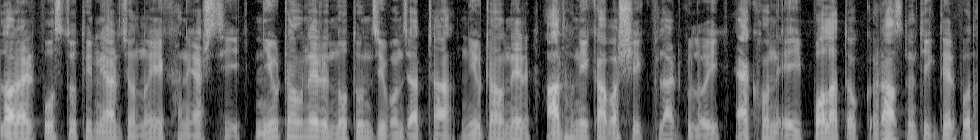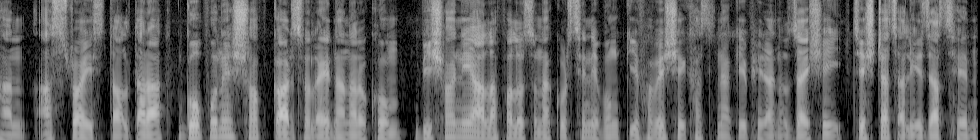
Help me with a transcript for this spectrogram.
লড়াইয়ের প্রস্তুতি নেওয়ার জন্য এখানে আসছি। নিউ টাউনের নতুন জীবনযাত্রা, নিউ টাউনের আধুনিক আবাসিক ফ্ল্যাটগুলোই এখন এই পলাতক রাজনৈতিকদের প্রধান আশ্রয়স্থল। তারা গোপনে সব কার্যালয়ে নানা রকম বিষয় নিয়ে আলাপ আলোচনা করছেন এবং কীভাবে শেখ হাসিনাকে ফেরানো যায় সেই চেষ্টা চালিয়ে যাচ্ছেন।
